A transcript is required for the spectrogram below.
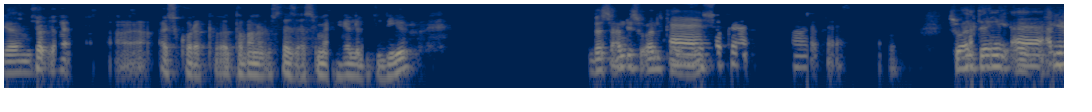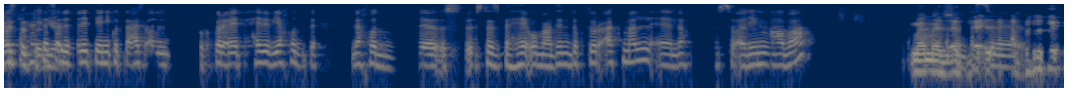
كان شك- أشكرك. طبعا الأستاذ أسماء هي اللي بتدير. بس عندي سؤال آه تاني شكرا. آه شكرا. سؤال طيب تاني آه آه، في قبل بس حتة ما حضرتك تسأل تانية. السؤال التاني كنت هسأل دكتور عيد حابب ياخد ناخد آه، أستاذ بهاء وبعدين دكتور أكمل آه، ناخد السؤالين مع بعض. ما ما عشان بس حضرتك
